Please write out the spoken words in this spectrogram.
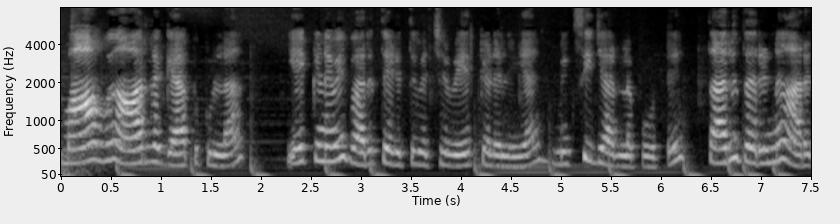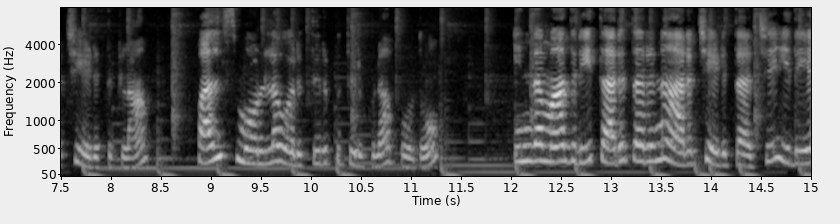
மாவு ஆறுற கேப்புக்குள்ள ஏற்கனவே வறுத்து எடுத்து வச்ச வேர்க்கடலைய மிக்ஸி ஜாரில் போட்டு தரு தருன்னு அரைச்சி எடுத்துக்கலாம். பல்ஸ் மோட்ல ஒரு திருப்பு திருப்புனா போதும். இந்த மாதிரி தரு தருன்னு அரைச்சி எடுத்தாச்சு. இதைய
